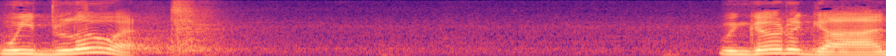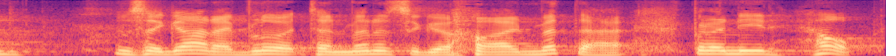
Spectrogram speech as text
we blew it. We can go to God and say, God, I blew it 10 minutes ago. I admit that, but I need help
